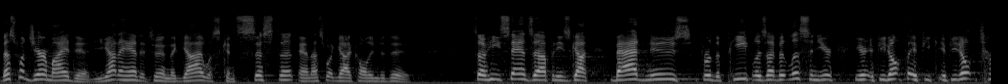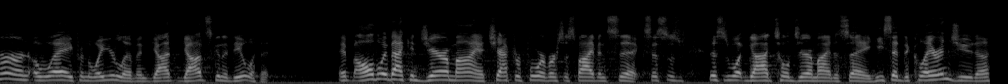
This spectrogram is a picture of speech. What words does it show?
That's what Jeremiah did. You got to hand it to him. The guy was consistent, and that's what God called him to do. So he stands up and he's got bad news for the people. He's like, but listen, you're, you're, if, you don't, if, you, if you don't turn away from the way you're living, God, God's going to deal with it all the way back in Jeremiah chapter 4, verses 5 and 6. This is, this is what God told Jeremiah to say. He said, Declare in Judah,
